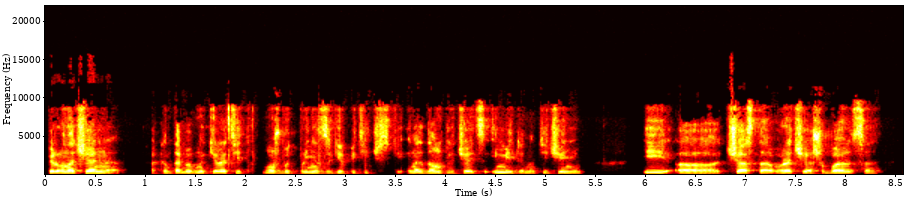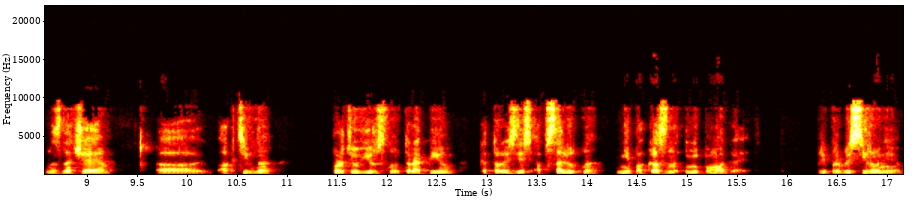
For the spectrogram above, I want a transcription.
Первоначально акантомебный кератит может быть принят за герпетический. Иногда он отличается и медленным течением, и э, часто врачи ошибаются, назначая э, активно противовирусную терапию, которая здесь абсолютно не показана и не помогает. При прогрессировании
